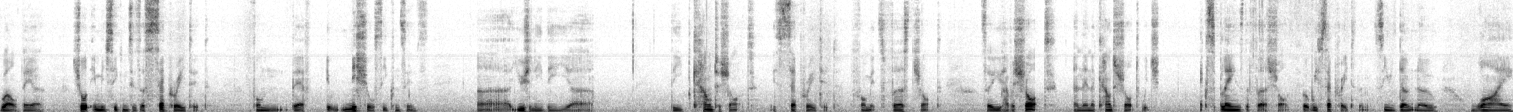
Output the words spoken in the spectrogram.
Well, they are short image sequences are separated from their initial sequences. Uh, usually, the uh, the counter shot is separated from its first shot. So you have a shot and then a counter shot which explains the first shot, but we've separated them so you don't know why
